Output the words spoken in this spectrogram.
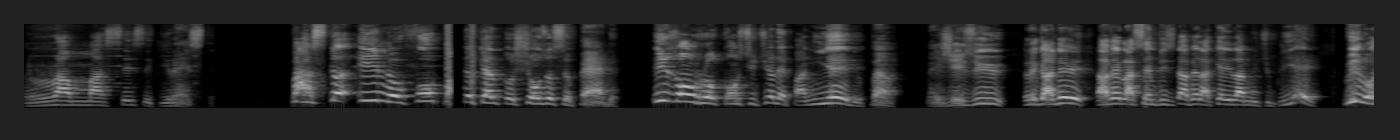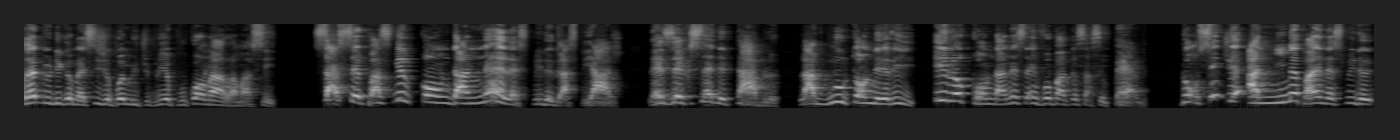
ramasser ce qui reste. Parce qu'il ne faut pas que quelque chose se perde. Ils ont reconstitué les paniers de pain. Mais Jésus, regardez avec la simplicité avec laquelle il a multiplié. Lui, il aurait pu dire que si je peux multiplier, pourquoi on a ramassé? Ça, c'est parce qu'il condamnait l'esprit de gaspillage, les excès de table, la gloutonnerie. Il le condamnait, ça, il ne faut pas que ça se perde. Donc, si tu es animé par un esprit de,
